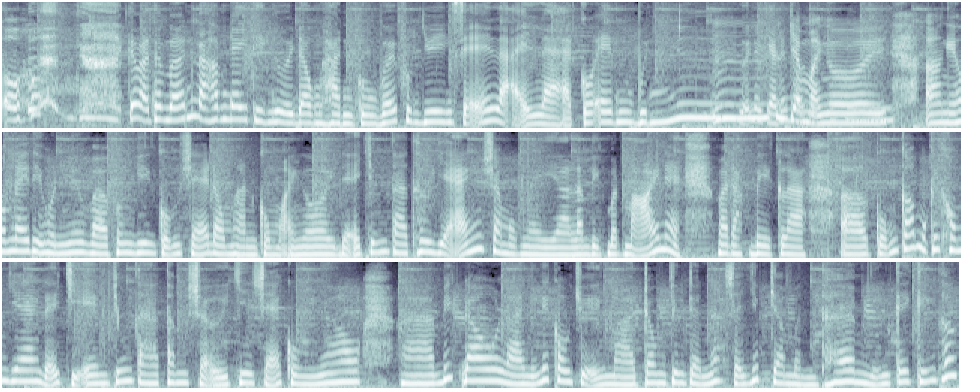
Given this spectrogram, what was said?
Các bạn thân mến và hôm nay thì người đồng hành cùng với Phương Duyên sẽ lại là cô em Quỳnh Như gửi lời chào đến chào mọi người à, Ngày hôm nay thì Huỳnh Như và Phương Duyên cũng sẽ đồng hành cùng mọi người Để chúng ta thư giãn sau một ngày à, làm việc mệt mỏi nè Và đặc biệt là à, cũng có một cái không gian để chị em chúng ta tâm sự, chia sẻ cùng nhau à, Biết đâu là những cái câu chuyện mà trong chương trình á, sẽ giúp cho mình thêm những cái kiến thức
